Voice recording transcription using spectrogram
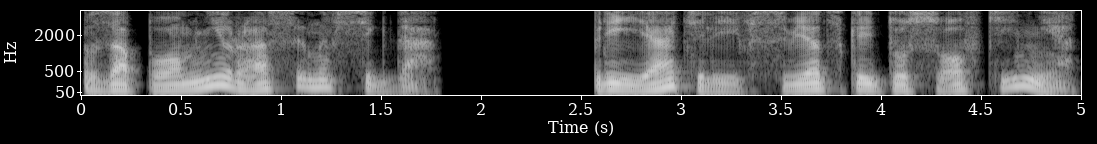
«Запомни раз и навсегда. Приятелей в светской тусовке нет.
